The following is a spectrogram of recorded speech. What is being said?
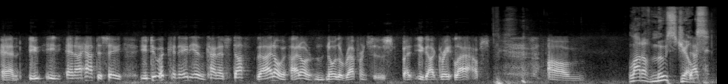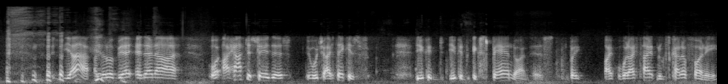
and you, you, and I have to say, you do a Canadian kind of stuff that I don't I don't know the references, but you got great laughs. Um, a lot of moose jokes. yeah, a little bit. And then uh, well, I have to say this, which I think is you could you could expand on this, but I, what I find was kind of funny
